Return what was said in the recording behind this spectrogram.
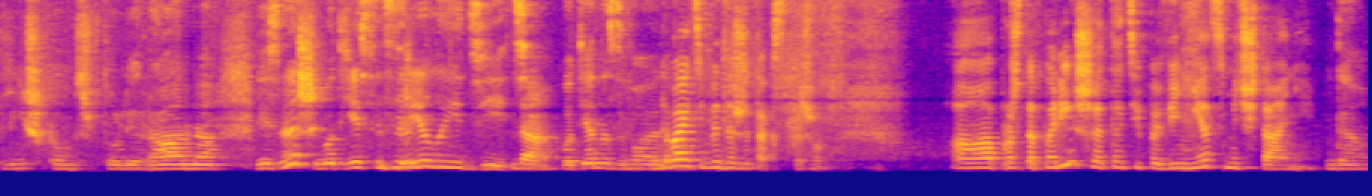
слишком, что ли, рано. И знаешь, вот есть зрелые дети. Да. Вот я называю. Давай я тебе даже так скажу. А, просто Париж это типа венец мечтаний. Да.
